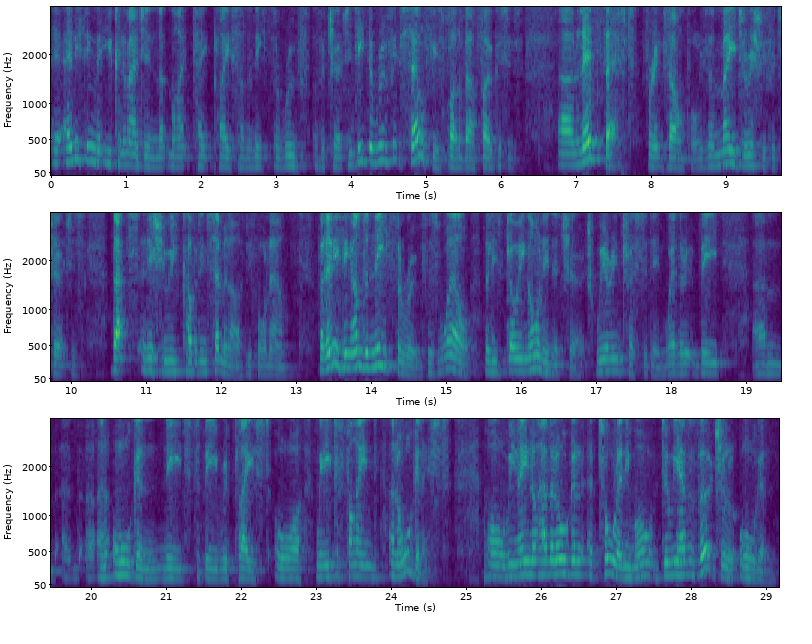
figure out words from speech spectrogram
Anything that you can imagine that might take place underneath the roof of a church. Indeed, the roof itself is one of our focuses. Uh, lead theft, for example, is a major issue for churches. That's an issue we've covered in seminars before now. But anything underneath the roof as well that is going on in a church, we're interested in, whether it be um, an organ needs to be replaced or we need to find an organist or we may not have an organ at all anymore. Do we have a virtual organ?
